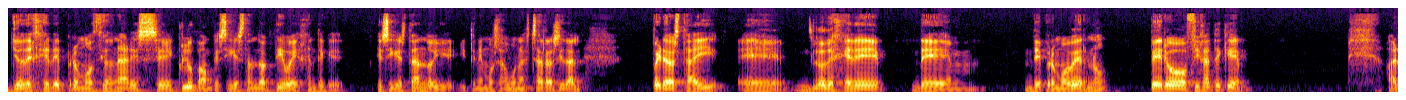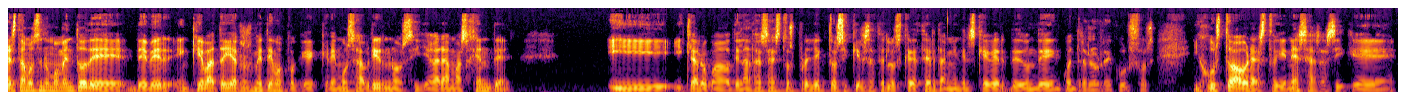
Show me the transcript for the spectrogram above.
yo dejé de promocionar ese club, aunque sigue estando activo, hay gente que, sigue estando y, tenemos algunas charlas y tal, pero hasta ahí lo dejé de, de, promover, ¿no? Pero fíjate que ahora estamos en un momento de, de, ver en qué batallas nos metemos porque queremos abrirnos y llegar a más gente. Y, claro, cuando te lanzas a estos proyectos y quieres hacerlos crecer, también tienes que ver de dónde encuentras los recursos. Y justo ahora estoy en esas, así que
